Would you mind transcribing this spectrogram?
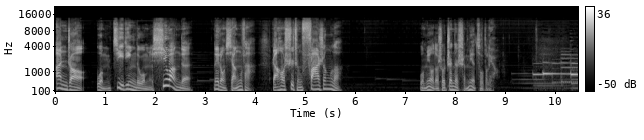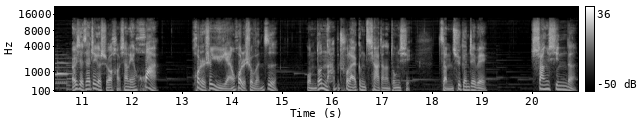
按照我们既定的、我们希望的那种想法，然后事情发生了，我们有的时候真的什么也做不了。而且在这个时候，好像连话，或者是语言，或者是文字，我们都拿不出来更恰当的东西，怎么去跟这位伤心的？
